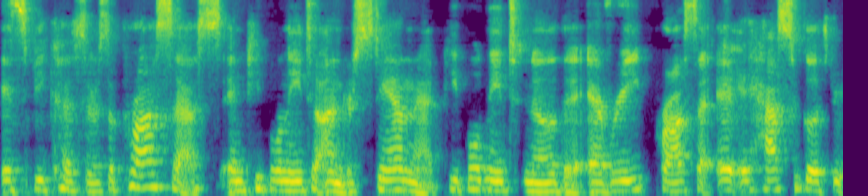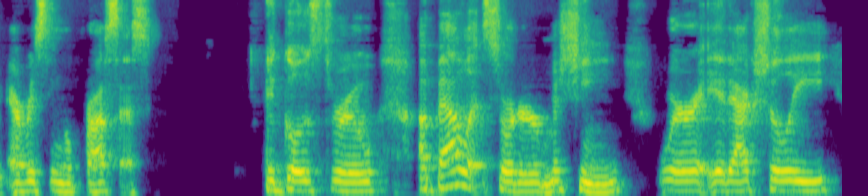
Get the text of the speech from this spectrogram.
it's because there's a process and people need to understand that. People need to know that every process, it has to go through every single process. It goes through a ballot sorter machine where it actually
